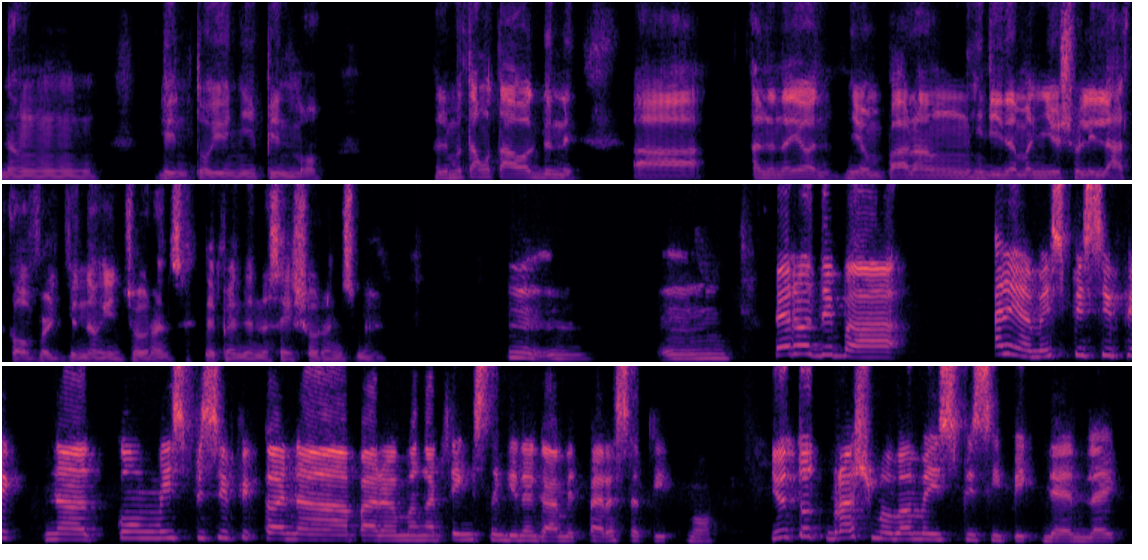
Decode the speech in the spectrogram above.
ng ginto yung ngipin mo Kalimutan ko tawag dun eh. Uh, ano na yon yung parang hindi naman usually lahat covered yun ng insurance. Depende na sa insurance mo. Mm mm Pero di ba ano yan, may specific na, kung may specific ka na parang mga things na ginagamit para sa teeth mo, yung toothbrush mo ba may specific din? Like,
